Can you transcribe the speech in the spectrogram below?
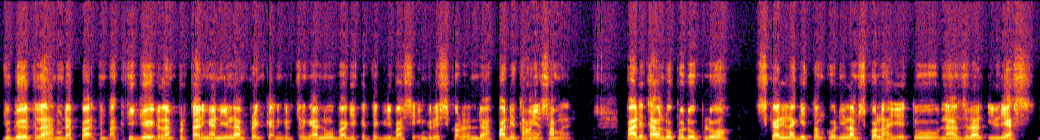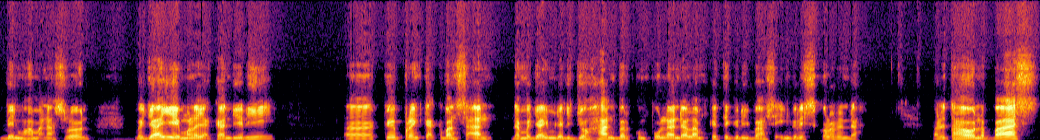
juga telah mendapat tempat ketiga dalam pertandingan nilam peringkat negeri Terengganu bagi kategori bahasa Inggeris sekolah rendah pada tahun yang sama. Pada tahun 2020, sekali lagi tongkol nilam sekolah iaitu Nazran Ilyas bin Muhammad Nasrun berjaya melayakkan diri uh, ke peringkat kebangsaan dan berjaya menjadi Johan berkumpulan dalam kategori bahasa Inggeris sekolah rendah. Pada tahun lepas,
